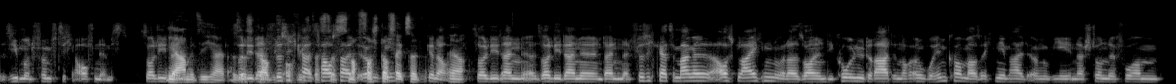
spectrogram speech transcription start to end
57 aufnimmst? Soll die dann, ja, mit Sicherheit. Also soll die dein Flüssigkeitshaushalt noch verstoffwechselt? Genau. Ja. Soll die, dein, soll die deine, deinen Flüssigkeitsmangel ausgleichen oder sollen die Kohlenhydrate noch irgendwo hinkommen? Also ich nehme halt irgendwie in einer Stunde vorm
